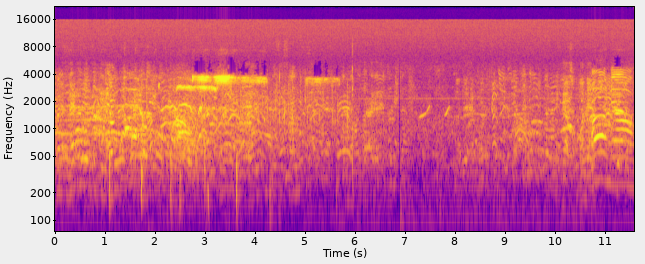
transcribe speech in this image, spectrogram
But then I looked at the other No, they have one. They passed one in. Oh no.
